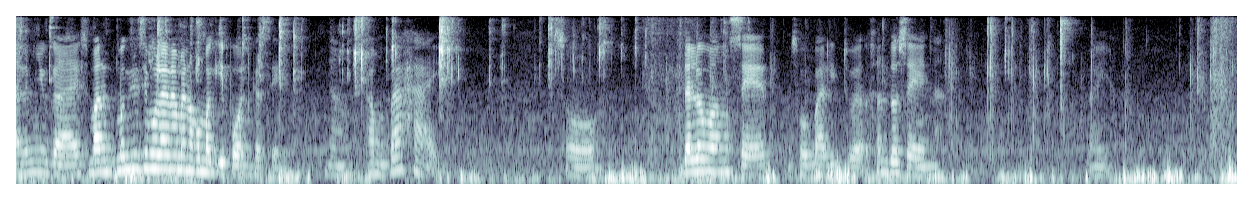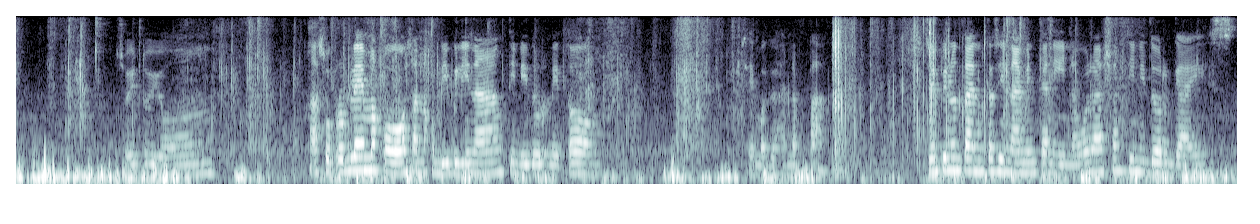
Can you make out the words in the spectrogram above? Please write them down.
Alam nyo guys, mag magsisimula naman ako mag-ipon kasi ng pambahay. So, dalawang set. So, bali 12. Isang dosena. Ayan. So, ito yung... Ah, so, problema ko, saan ako bibili ng tinidor nito? Kasi maghahanap pa. So, yung pinuntahan kasi namin kanina, wala siyang tinidor, guys.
